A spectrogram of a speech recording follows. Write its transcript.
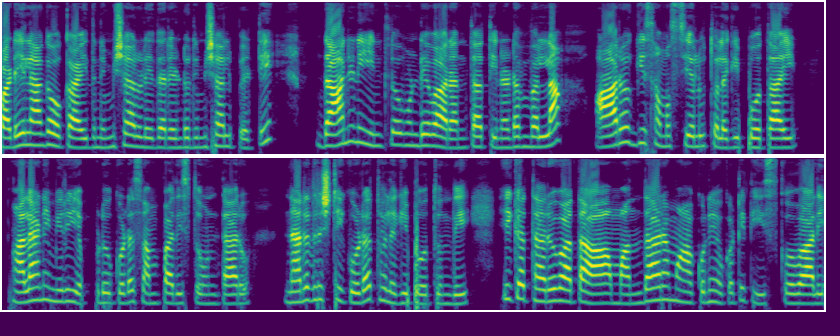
పడేలాగా ఒక ఐదు నిమిషాలు లేదా రెండు నిమిషాలు పెట్టి దానిని ఇంట్లో ఉండే వారంతా తినడం వల్ల ఆరోగ్య సమస్యలు తొలగిపోతాయి. అలానే మీరు ఎప్పుడూ కూడా సంపాదిస్తూ ఉంటారు. నరదృష్టి కూడా తొలగిపోతుంది. ఇక తరువాత మందారం ఆకుని ఒకటి తీసుకోవాలి.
